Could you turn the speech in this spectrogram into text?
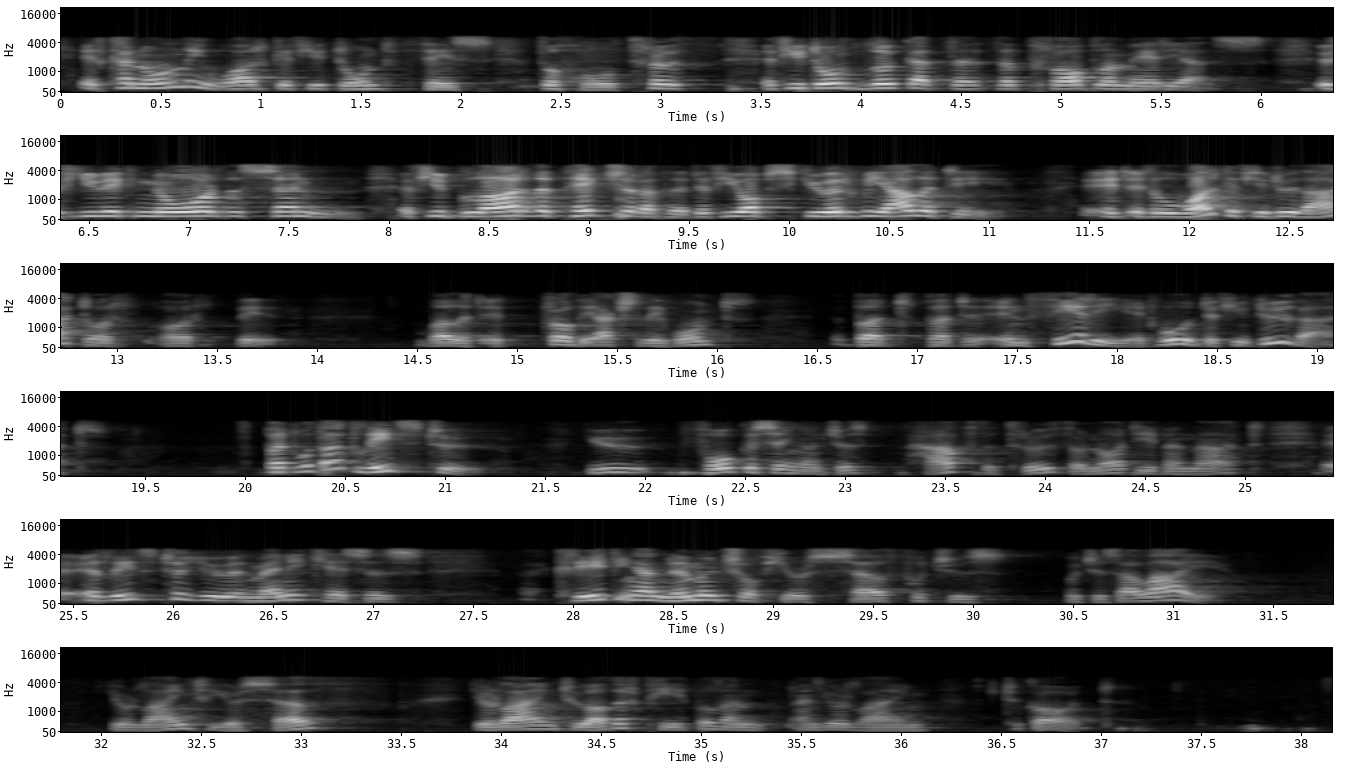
It can only work if you don't face the whole truth, if you don't look at the, the problem areas, if you ignore the sin, if you blur the picture of it, if you obscure reality. It, it'll work if you do that, or, or well, it, it probably actually won't. But, but in theory, it would if you do that. But what that leads to, you focusing on just half the truth or not even that, it leads to you, in many cases, creating an image of yourself which is, which is a lie. You're lying to yourself, you're lying to other people, and, and you're lying to God.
